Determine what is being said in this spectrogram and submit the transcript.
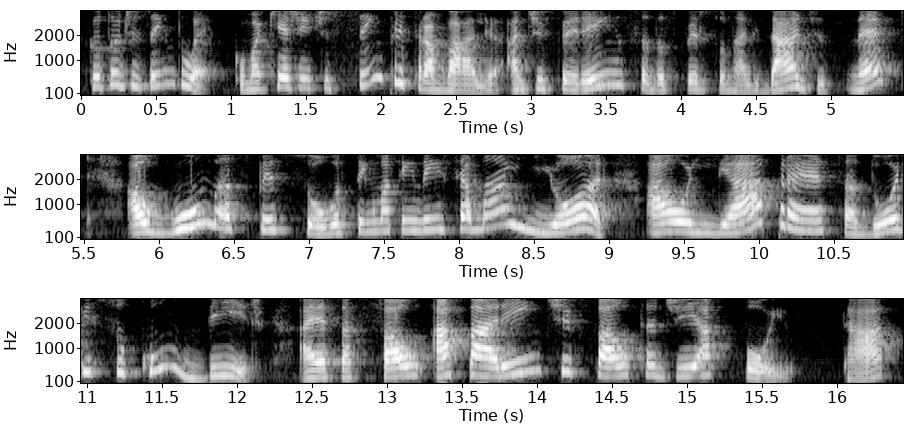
O que eu tô dizendo é, como aqui a gente sempre trabalha a diferença das personalidades, né? Algumas pessoas têm uma tendência maior a olhar para essa dor e sucumbir a essa fal aparente falta de apoio, tá?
